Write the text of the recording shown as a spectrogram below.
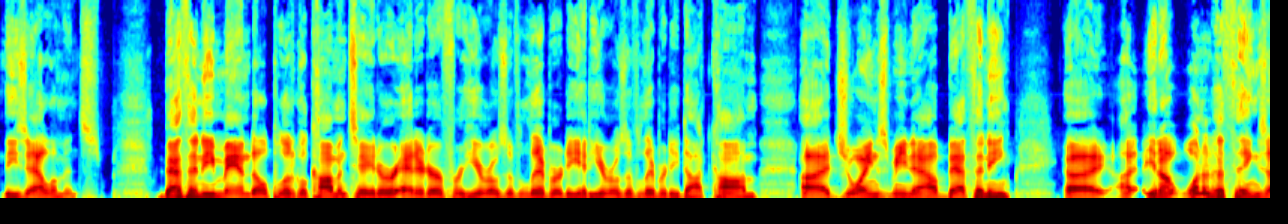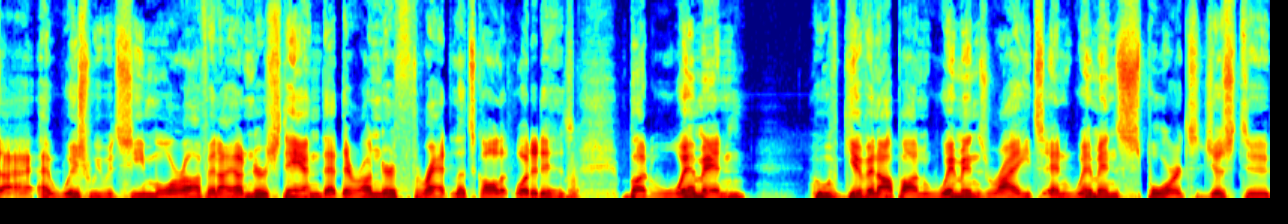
these elements. Bethany Mandel, political commentator, editor for Heroes of Liberty at heroesofliberty.com, uh, joins me now. Bethany, uh, you know, one of the things I, I, wish we would see more of, and I understand that they're under threat, let's call it what it is, but women who've given up on women's rights and women's sports just to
